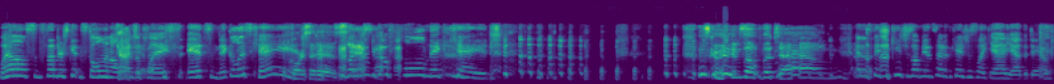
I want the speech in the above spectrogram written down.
Well, since Thunder's getting stolen all God over the damn it. place, it's Nicolas Cage. Of course it is. Because I Yes. want him to go full Nick Cage. Screams of the town? and Stacy Keach is on the inside of the cage, just like, yeah, yeah, the damned.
